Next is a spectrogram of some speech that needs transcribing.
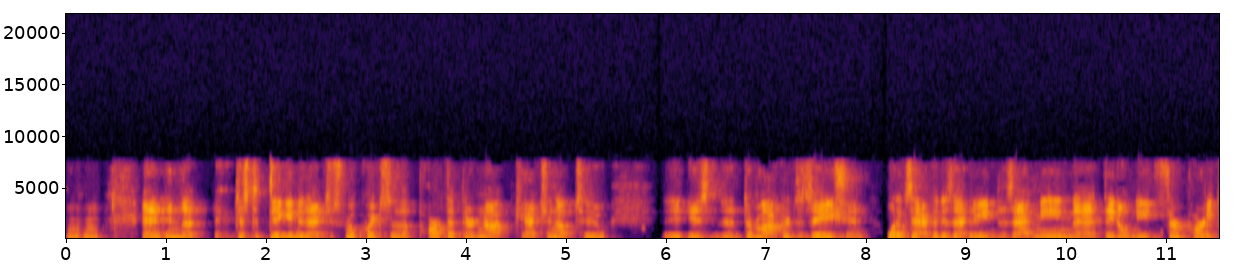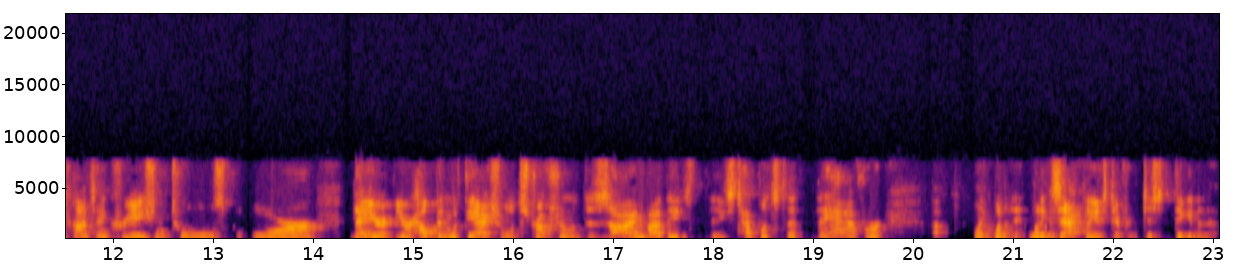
Mm-hmm. And in the just to dig into that just real quick, so the part that they're not catching up to is the democratization. What exactly does that mean? Does that mean that they don't need third-party content creation tools, or that you're you're helping with the actual instructional design by these these templates that they have or uh, like what what exactly is different? Just dig into that.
